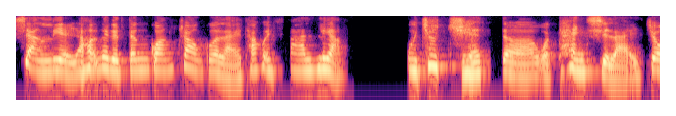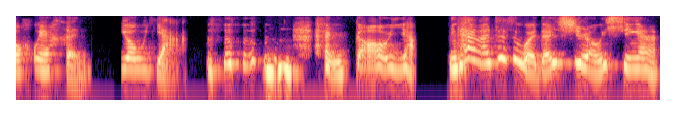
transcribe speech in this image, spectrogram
项链，然后那个灯光照过来，它会发亮，我就觉得我看起来就会很优雅，很高雅。你看嘛，这是我的虚荣心啊！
